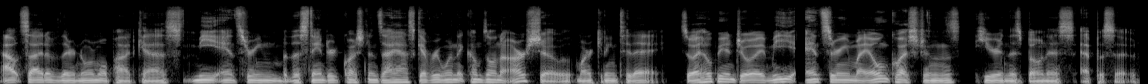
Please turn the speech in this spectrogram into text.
outside of their normal podcast me answering the standard questions i ask everyone that comes on our show marketing today. So i hope you enjoy me answering my own questions here in this bonus episode.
